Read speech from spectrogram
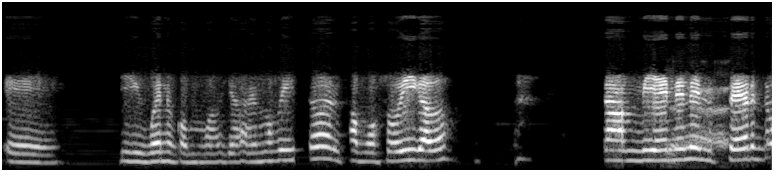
eh, y bueno, como ya hemos visto, el famoso hígado. También en el cerdo.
